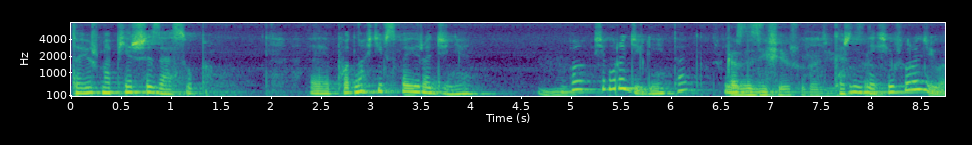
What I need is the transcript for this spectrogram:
to już ma pierwszy zasób e, płodności w swojej rodzinie, Mhm. bo się urodzili, tak? Każdy z nich się już urodził. każdy z nich się już urodziło.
